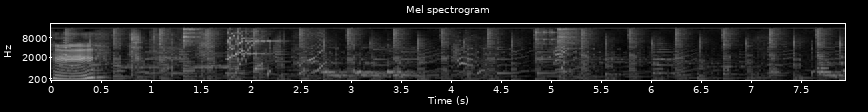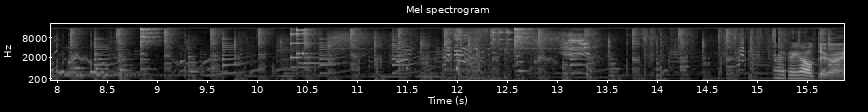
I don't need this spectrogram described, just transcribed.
Hmm. What are they all doing?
